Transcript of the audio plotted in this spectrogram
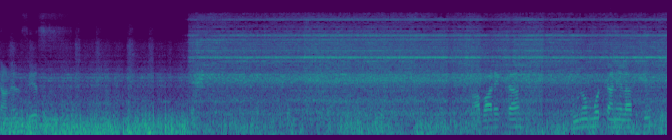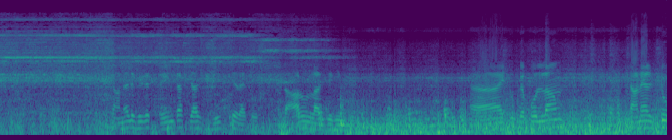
টানেল আবার একটা দু নম্বর টানেল আসছে। টানেলের ভিড়ে ট্রেনটা জাস্ট ঢুকছে দেখো দারুণ লাগছে কিন্তু। হ্যাঁ ঢুকে পড়লাম। টানেল টু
